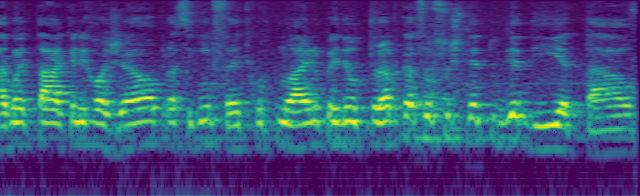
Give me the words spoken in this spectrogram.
aguentar aquele rojão pra seguir em frente, continuar e não perder o trampo, que é o seu sustento do dia a dia e tal.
